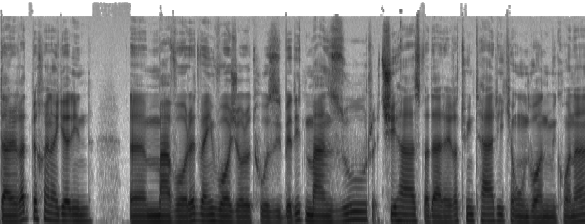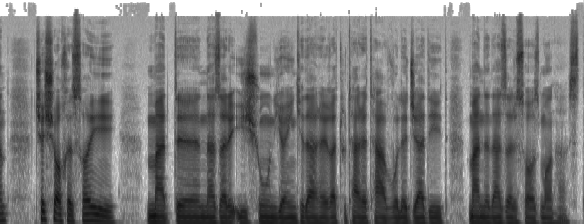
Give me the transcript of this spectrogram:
در حقیقت بخواین اگر این موارد و این واژه رو توضیح بدید. منظور چی هست و در حقیقت تو این طرحی که عنوان می‌کنن چه شاخصهایی مد نظر ایشون یا اینکه در حقیقت تو طرح تحول جدید مد نظر سازمان هست؟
